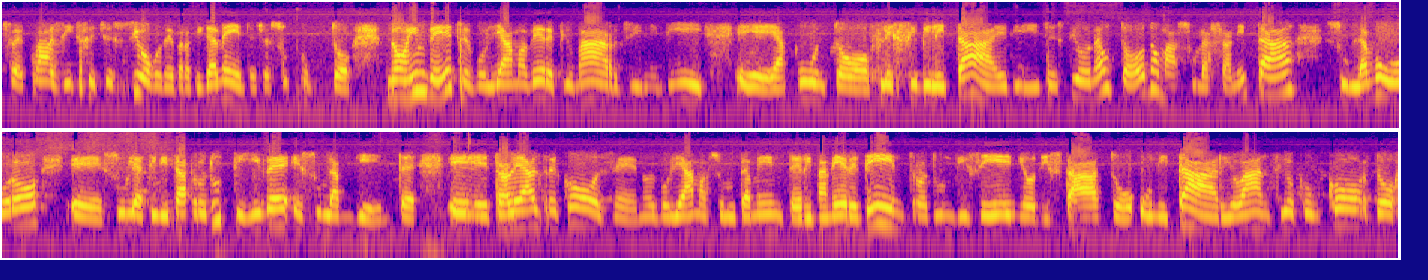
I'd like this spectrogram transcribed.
cioè, quasi secessione praticamente, cioè su tutto. Noi invece vogliamo avere più margini di eh, appunto, flessibilità e di gestione autonoma sulla sanità, sul lavoro, eh, sulle attività produttive e sull'ambiente. E, tra le altre cose noi vogliamo assolutamente rimanere dentro ad un disegno di Stato unitario, anzi io concordo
